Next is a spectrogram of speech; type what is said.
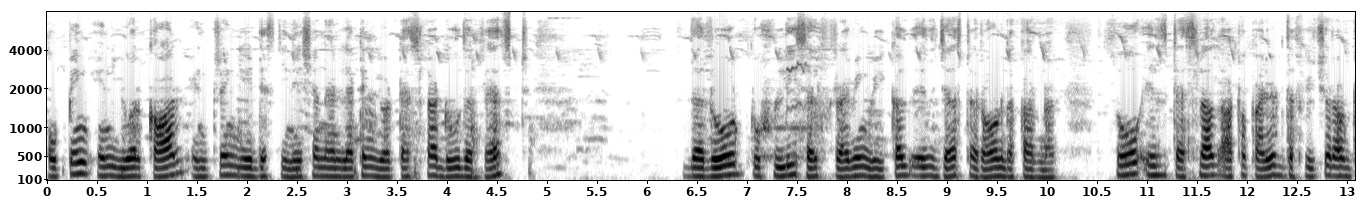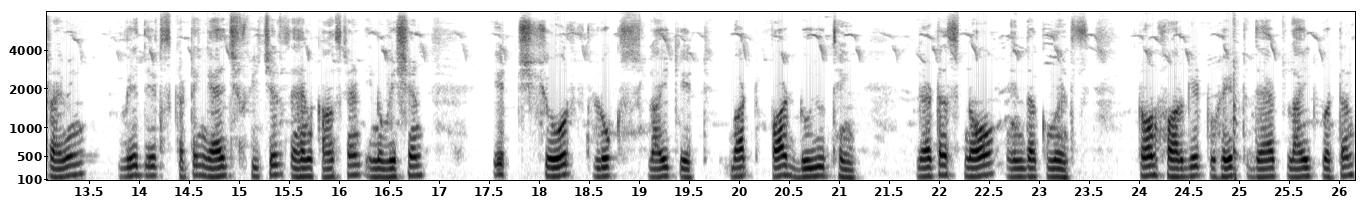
hopping in your car entering a destination and letting your tesla do the rest. The road to fully self-driving vehicles is just around the corner. So is tesla's autopilot the future of driving? With its cutting edge features and constant innovation it sure looks like it, but what do you think? Let us know in the comments. Don't forget to hit that like button,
